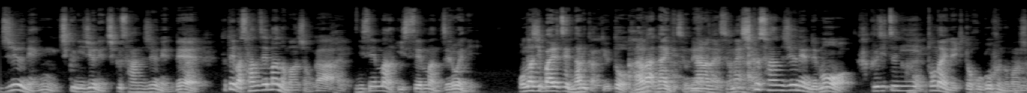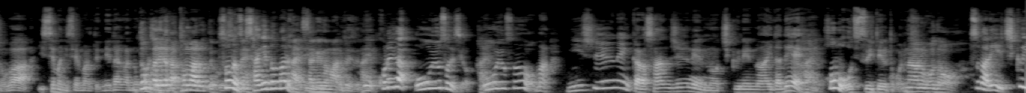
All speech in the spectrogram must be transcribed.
10年、築20年、築30年で、はい例えば3000万のマンションがは、2000万、1000万、0円に、同じ倍率でなるかっていうと、はいならないですよね。ならないですよね。築30年でも、確実はいに都内の駅徒歩5分のマンションは、1000万、2000万って値段が残るどっかでだから止まるってことですよね。そうなんですよ。下げ止まるっていうはい下げ止まることです。はいで、これがおおよそですよ。はいおおよそ、まあ、20年から30年の築年の間で、はいほぼ落ち着いていると思います。なるほど。つまり、築1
